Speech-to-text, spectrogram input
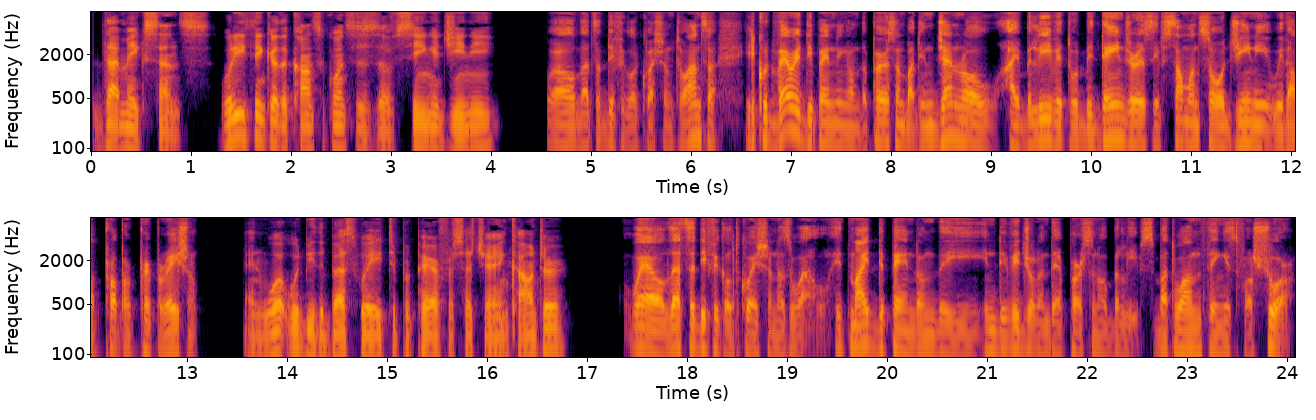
That makes sense. What do you think are the consequences of seeing a genie? Well, that's a difficult question to answer. It could vary depending on the person, but in general, I believe it would be dangerous if someone saw a genie without proper preparation. And what would be the best way to prepare for such an encounter? Well, that's a difficult question as well. It might depend on the individual and their personal beliefs, but one thing is for sure.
